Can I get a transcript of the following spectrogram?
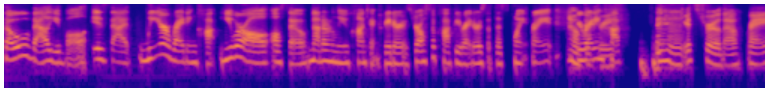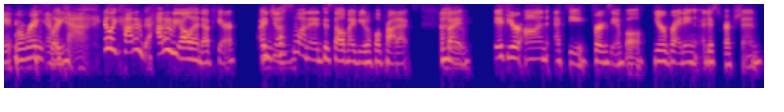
so valuable is that we are writing cop you are all also not only you content creators you're also copywriters at this point right Oh, you're writing grief. cop Mhm. It's true though, right? We're wearing every like- hat. you're like how did how did we all end up here i Mhm. just wanted to sell my beautiful products but Uh-huh. if you're on etsy for example you're writing a description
